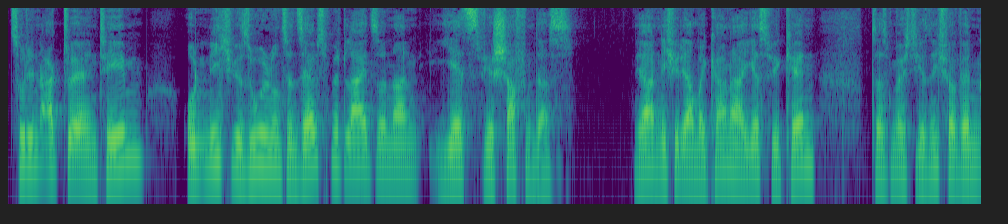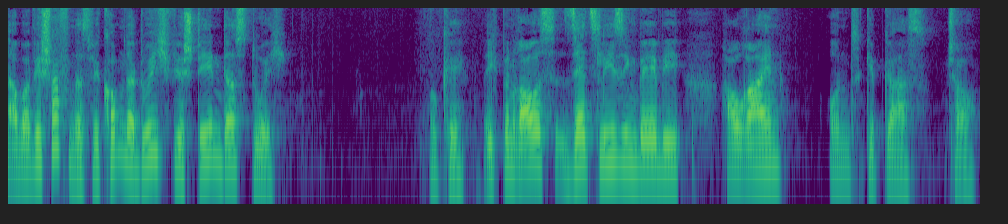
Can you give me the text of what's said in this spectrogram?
zu den aktuellen Themen und nicht, wir suhlen uns in Selbstmitleid, sondern yes, wir schaffen das. Ja, nicht wie die Amerikaner, yes, we can, das möchte ich jetzt nicht verwenden, aber wir schaffen das. Wir kommen da durch, wir stehen das durch. Okay, ich bin raus, setz Leasing Baby, hau rein und gib Gas. Ciao.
